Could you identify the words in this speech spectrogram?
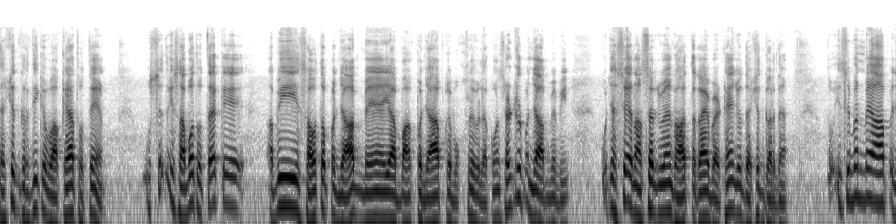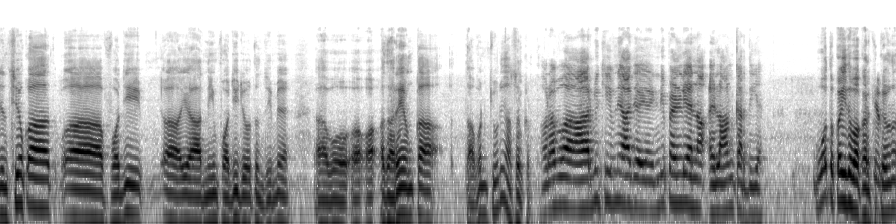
दहशत गर्दी के वाक़ात होते हैं उससे तो ये साबित होता है कि अभी साउथ ऑफ़ पंजाब में या पंजाब के मुख्तलिफ़ इलाकों में सेंट्रल पंजाब में भी कुछ ऐसे अनासर जो हैं घात लगाए बैठे हैं जो दहशत गर्द हैं। तो इस जमन में आप एजेंसियों का फौजी या नीम फौजी जो तंजीमें वो अदारे हैं उनका तावन क्यों नहीं हासिल करते? और अब आर्मी चीफ ने आज इंडिपेंडेंटली ऐलान कर दिया। वो तो कई दफ़ा कर चुके हो ना।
